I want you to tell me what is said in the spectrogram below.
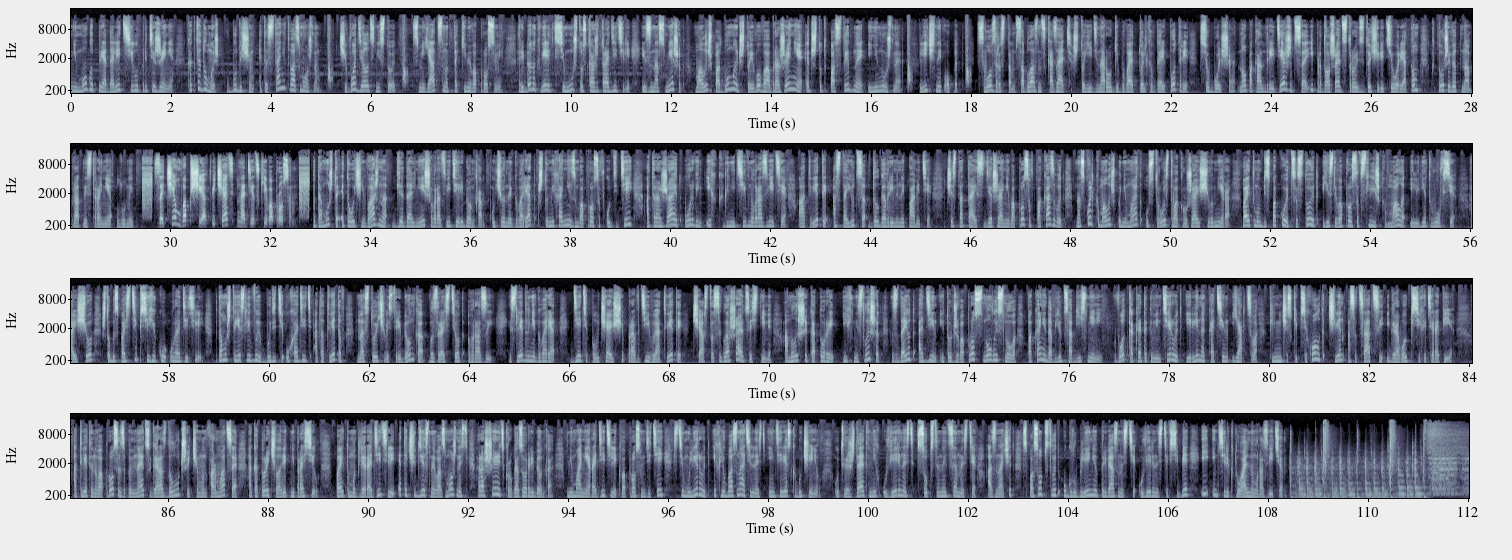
не могут преодолеть силу притяжения. Как ты думаешь, в будущем это станет возможным? Чего делать не стоит? Смеяться над такими вопросами. Ребенок верит всему, что скажут родители. Из-за насмешек малыш подумает, что его воображение – это что-то постыдное и ненужное. Личный опыт. С возрастом соблазн сказать, что единороги бывают только в Гарри Поттере, все больше. Но пока Андрей держится и продолжает строить с дочерью теории о том, кто живет на обратной стороне Луны. Зачем вообще отвечать на детские вопросы? Потому что это очень важно для дальнейшего развития ребенка. Ученые говорят, что механизм вопросов у детей отражает уровень их когнитивного развития, а ответы остаются в долговременной памяти. Частота и содержание вопросов показывают, насколько малыш понимает устройство окружающего мира. Поэтому беспокоиться стоит, если вопросов слишком мало или нет вовсе. А еще, чтобы спасти психику у родителей. Потому что если если вы будете уходить от ответов, настойчивость ребенка возрастет в разы. Исследования говорят, дети, получающие правдивые ответы, часто соглашаются с ними, а малыши, которые их не слышат, задают один и тот же вопрос снова и снова, пока не добьются объяснений. Вот как это комментирует Ирина Катин-Ярцева, клинический психолог, член Ассоциации игровой психотерапии. Ответы на вопросы запоминаются гораздо лучше, чем информация, о которой человек не просил. Поэтому для родителей это чудесная возможность расширить кругозор ребенка. Внимание родителей к вопросам детей стимулирует их любознательность и интерес к обучению, утверждает в них уверенность в собственной ценности, а значит способствует углублению привязанности, уверенности в себе интеллектуальному развитию.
